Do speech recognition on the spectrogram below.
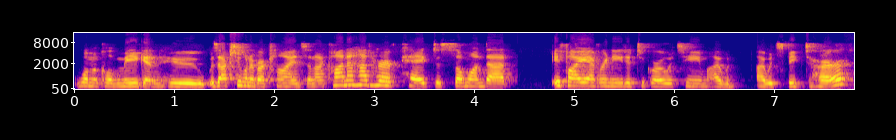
woman called Megan who was actually one of our clients, and I kind of had her pegged as someone that if I ever needed to grow a team, I would I would speak to her.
